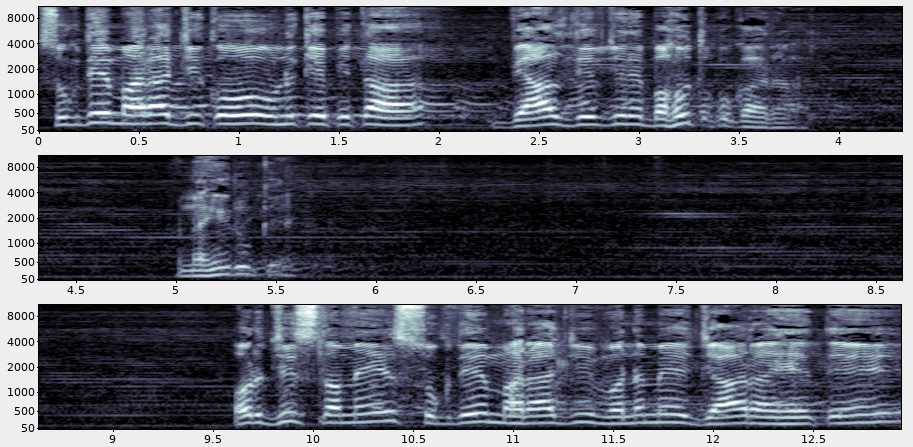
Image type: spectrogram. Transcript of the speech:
सुखदेव महाराज जी को उनके पिता व्यासदेव जी ने बहुत पुकारा। नहीं रुके। और जिस समय सुखदेव महाराज जी वन में जा रहे थे,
